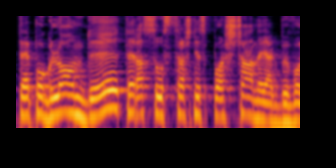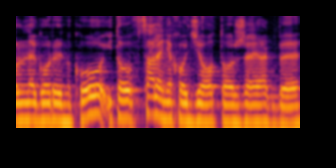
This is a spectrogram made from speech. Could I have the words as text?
te poglądy teraz są strasznie spłaszczane jakby wolnego rynku i to wcale nie chodzi o to, że jakby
